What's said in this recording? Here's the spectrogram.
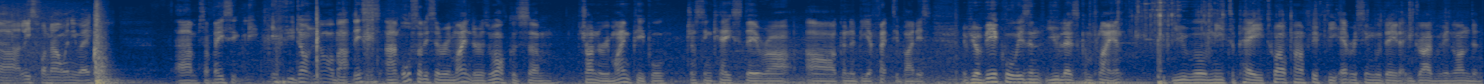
Uh, at least for now anyway. Um, so basically, if you don't know about this, um, also this is a reminder as well, because um, trying to remind people just in case they are, are going to be affected by this. If your vehicle isn't ULEZ compliant, you will need to pay £12.50 every single day that you drive within London,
